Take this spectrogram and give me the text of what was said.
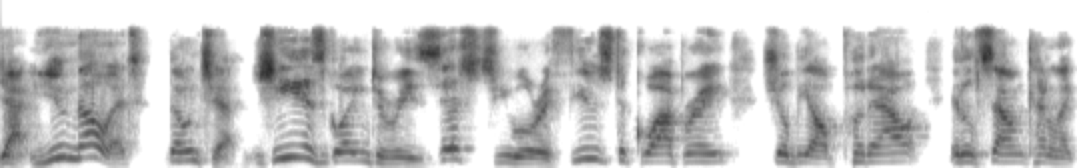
Yeah, you know it, don't you? She is going to resist. She will refuse to cooperate. She'll be all put out. It'll sound kind of like,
